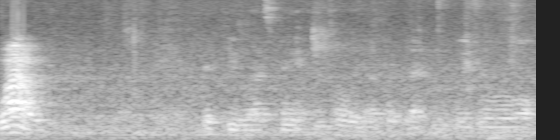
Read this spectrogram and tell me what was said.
Wow. If you lets me, I can totally up with that wiggle roll.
